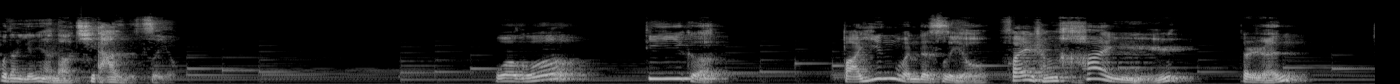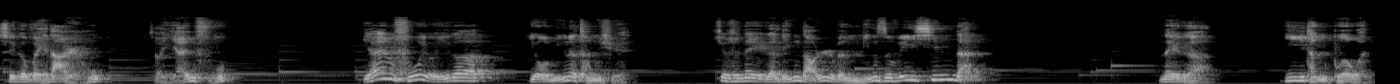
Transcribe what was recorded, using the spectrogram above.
不能影响到其他人的自由。我国第一个把英文的自由翻译成汉语的人，是一个伟大人物，叫严复。严复有一个有名的同学，就是那个领导日本明治维新的那个伊藤博文。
